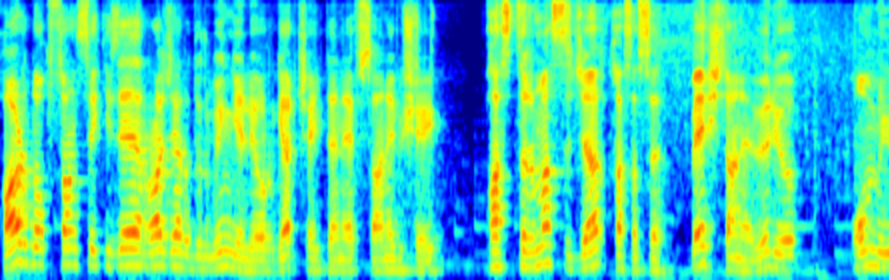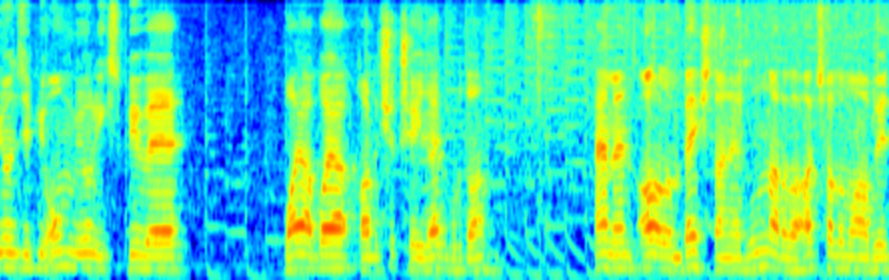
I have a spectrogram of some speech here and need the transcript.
Kar 98'e Roger dürbün geliyor. Gerçekten efsane bir şey. Pastırma sıcak kasası. 5 tane veriyor. 10 milyon ZP, 10 milyon XP ve baya baya karışık şeyler burada. Hemen alalım 5 tane bunları da açalım abi.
